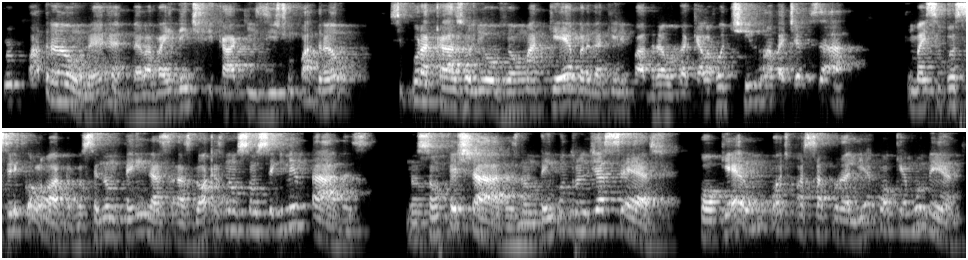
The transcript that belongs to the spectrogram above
por padrão, né? Ela vai identificar que existe um padrão. Se por acaso ali houver uma quebra daquele padrão, daquela rotina, ela vai te avisar. Mas se você coloca, você não tem, as, as docas não são segmentadas, não são fechadas, não tem controle de acesso. Qualquer um pode passar por ali a qualquer momento.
